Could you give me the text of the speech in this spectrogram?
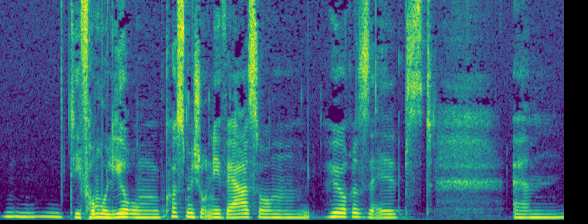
die Formulierung kosmische Universum, höhere Selbst, ähm,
